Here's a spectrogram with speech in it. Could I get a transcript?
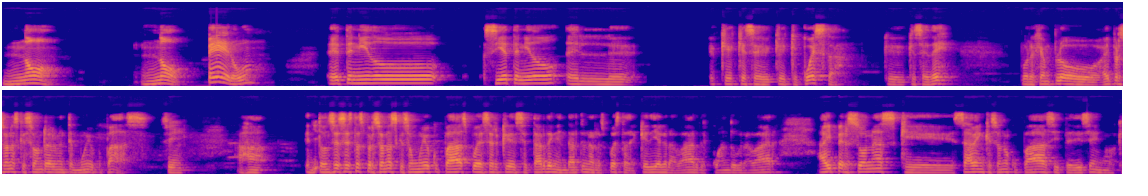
No, no, pero he tenido, sí he tenido el eh, que, que se, que, que cuesta, que, que se dé. Por ejemplo, hay personas que son realmente muy ocupadas. Sí, Ajá. Entonces, estas personas que son muy ocupadas puede ser que se tarden en darte una respuesta de qué día grabar, de cuándo grabar. Hay personas que saben que son ocupadas y te dicen, ok,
